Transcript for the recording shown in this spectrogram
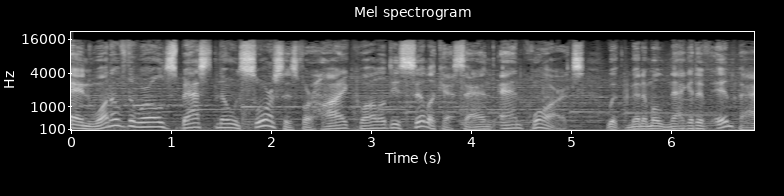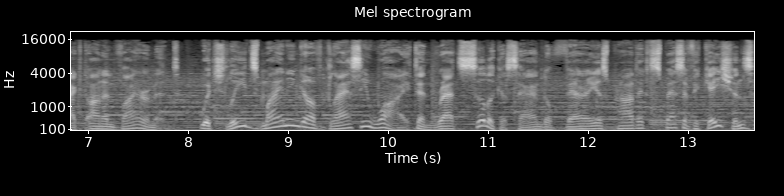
and one of the world's best known sources for high quality silica sand and quartz with minimal negative impact on environment which leads mining of glassy white and red silica sand of various product specifications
